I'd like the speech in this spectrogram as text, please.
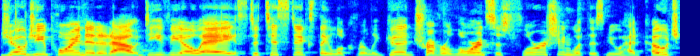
Joe G pointed it out. DVOA statistics, they look really good. Trevor Lawrence is flourishing with this new head coach.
